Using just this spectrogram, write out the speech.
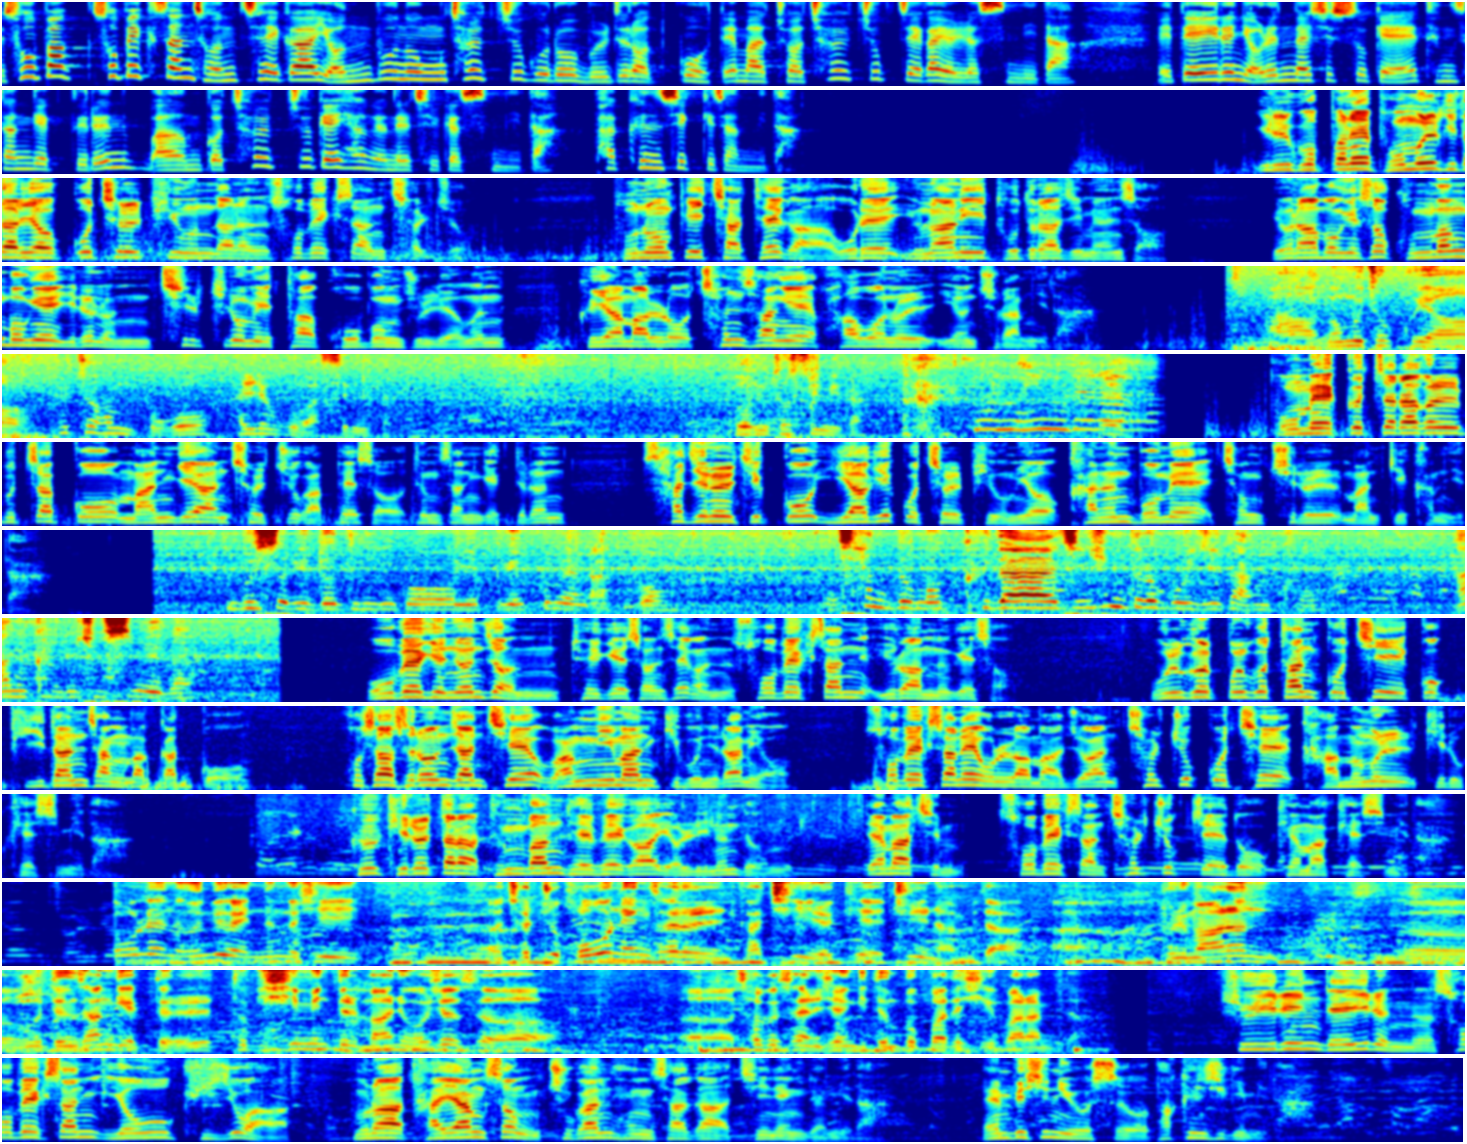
소박, 소백산 전체가 연분홍 철쭉으로 물들었고 때맞춰 철쭉제가 열렸습니다. 때이른 여름 날씨 속에 등산객들은 마음껏 철쭉의 향연을 즐겼습니다. 박은식 기자입니다. 일곱 번의 봄을 기다려 꽃을 피운다는 소백산 철쭉. 분홍빛 자태가 올해 유난히 도드라지면서 연화봉에서 국망봉에 이르는 7km 고봉 줄령은 그야말로 천상의 화원을 연출합니다. 아 너무 좋고요. 펼쳐 한번 보고 하려고 왔습니다. 너무 좋습니다. 너무 힘들어요. 봄의 끝자락을 붙잡고 만개한 철쭉 앞에서 등산객들은 사진을 찍고 이야기꽃을 피우며 가는 봄의 정취를 만끽합니다. 물소리도 들리고 예쁘게 꾸며놨고 산도 뭐 그다지 힘들어 보이지도 않고 아늑하고 좋습니다. 500여 년 전 퇴계 선생은 소백산 유람록에서 울긋불긋한 꽃이 꼭 비단 장막 같고 호사스러운 잔치의 왕림한 기분이라며 소백산에 올라 마주한 철쭉꽃의 감흥을 기록했습니다. 그 길을 따라 등반 대회가 열리는 등 때마침 소백산 철쭉제도 개막했습니다. 원래는 의미가 있는 것이 어, 절쭉 보건 행사를 같이 이렇게 추진합니다. 아, 우리 많은 어, 등산객들, 특히 시민들 많이 오셔서 어, 소백산의 전기 듬뿍 받으시기 바랍니다. 휴일인 내일은 소백산 여우 귀주와 문화 다양성 주간 행사가 진행됩니다. MBC 뉴스 박근식입니다.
